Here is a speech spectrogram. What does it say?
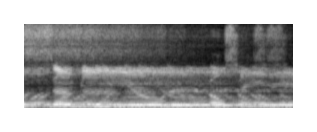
السميع البصير.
